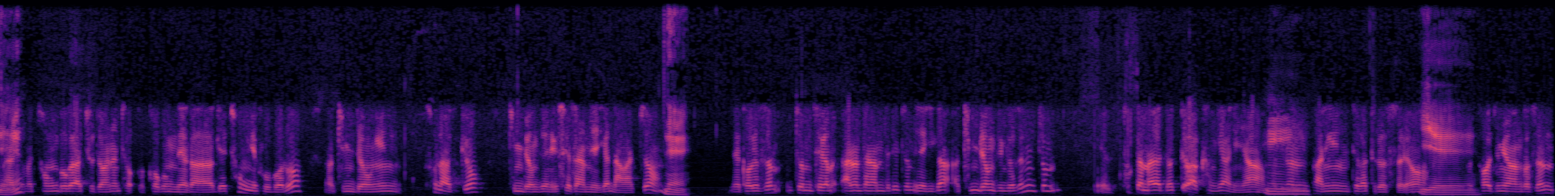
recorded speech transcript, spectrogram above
네. 말하자면 정부가 주도하는 저- 거국내각의 총리 후보로 어, 김종인, 손학규, 김병준 이 세 사람 얘기가 나왔죠. 네, 네, 거기서 좀 제가 아는 사람들이 좀 얘기가 아, 김병준 교수는 좀 예, 속단 말하좀 뜨악한 게 아니냐 뭐 음. 이런 반응이 제가 들었어요. 예, 더 중요한 것은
